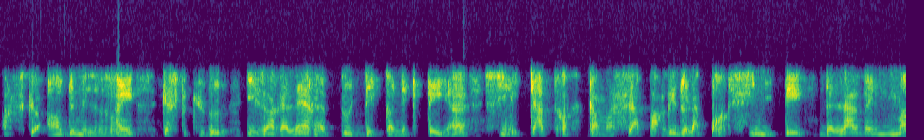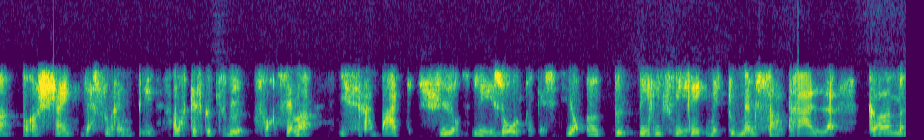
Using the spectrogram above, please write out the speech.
parce qu'en 2020, qu'est-ce que tu veux? Ils auraient l'air un peu déconnectés, hein, si les quatre commençaient à parler de la proximité, de l'avènement prochain de la souveraineté. Alors, qu'est-ce que tu veux? Forcément, ils se rabattent sur les autres questions un peu périphériques, mais tout de même centrales, comme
